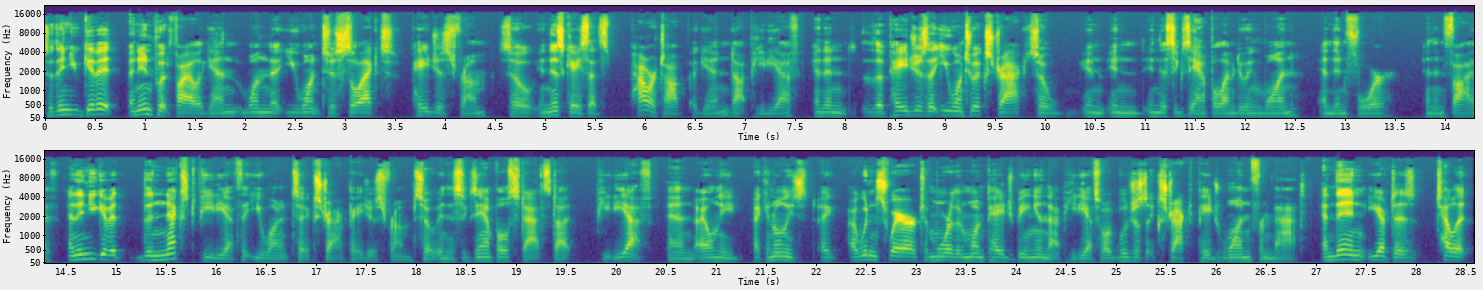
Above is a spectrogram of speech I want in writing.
So then you give it an input file again, one that you want to select pages from. So in this case, that's PowerTop again .pdf, and then the pages that you want to extract. So in in in this example, I'm doing one and then four and then 5. And then you give it the next PDF that you want it to extract pages from. So in this example, stats.pdf. And I only, I can only, I, I wouldn't swear to more than one page being in that PDF, so we'll just extract page 1 from that. And then you have to tell it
